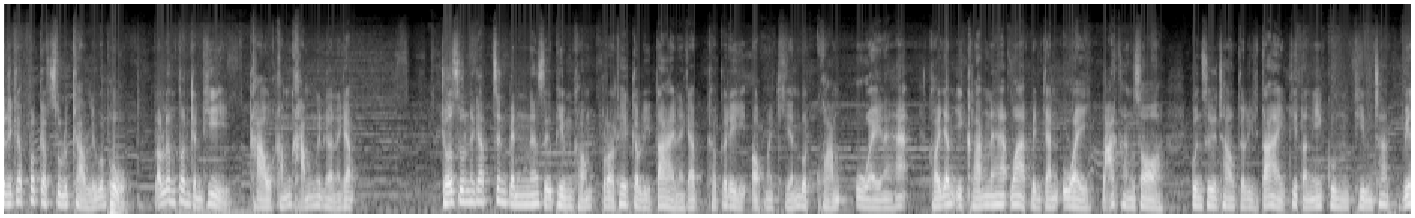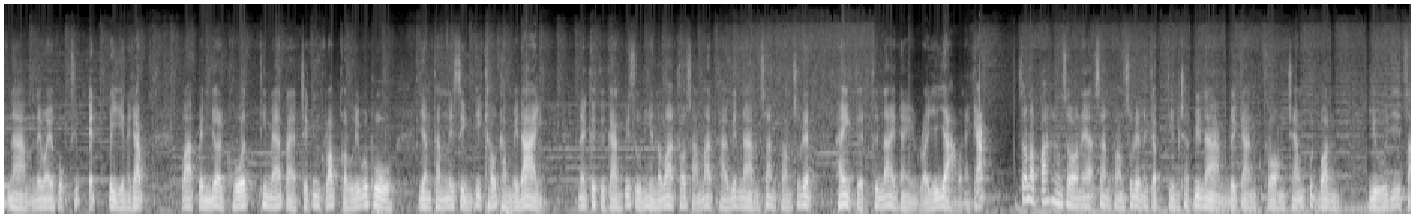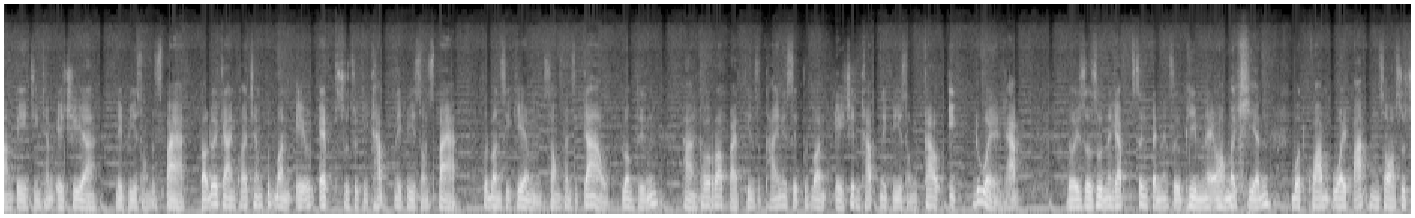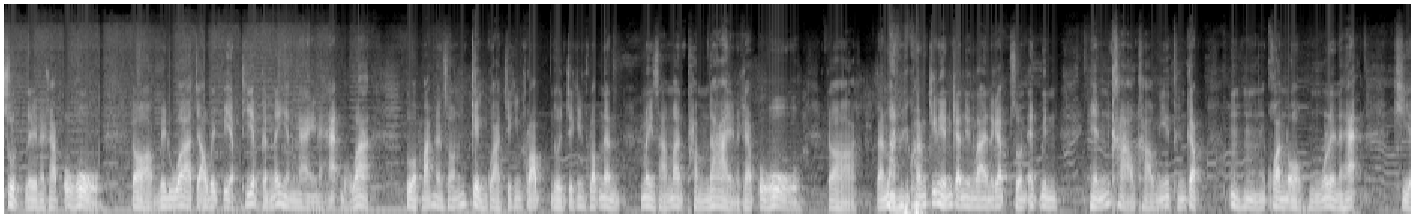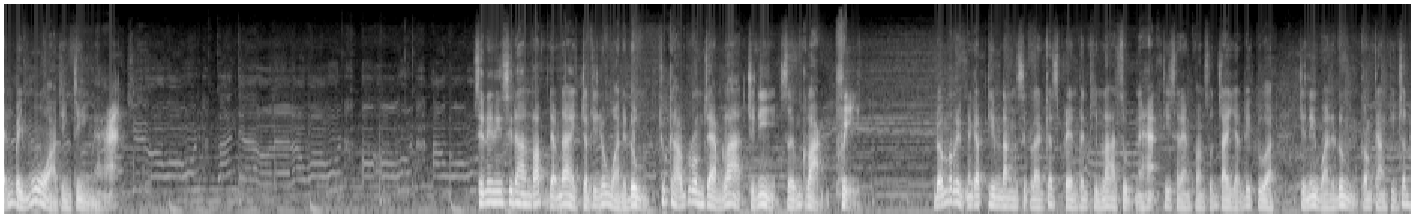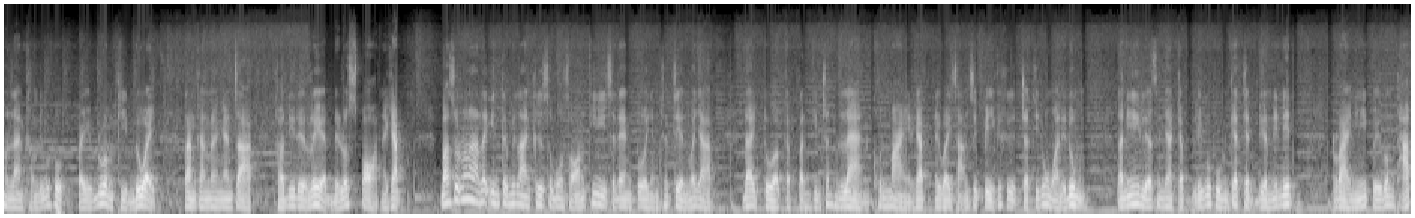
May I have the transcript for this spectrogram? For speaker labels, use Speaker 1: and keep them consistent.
Speaker 1: วัสดีครับพบกับสุรข่าวลิเวอร์พูลเราเริ่มต้นกันที่ข่าวขำๆกันก่อนนะครับโจซุนนะครับซึ่งเป็นหนังสือพิมพ์ของประเทศเกาหลีใต้นะครับเขาก็ได้ออกมาเขียนบทความอวยนะฮะขอย้ำอีกครั้งนะฮะว่าเป็นการอวยปาร์คฮังซอกุนซือชาวเกาหลีใต้ ที่ตอนนี้คุมทีมชาติเวียดนามในวัย 61 ปีนะครับว่าเป็นยอดโค้ชที่แม้แต่เจคกินครอปของลิเวอร์พูลยังทำในสิ่งที่เขาทำไม่ได้ นั่นก็คือการพิสูจน์เห็นแล้วว่าเขาสามารถพาเวียดนามสร้างความสำเร็จ ให้เกิดขึ้นได้ในระยะยาวนะครับสำหรับปาร์คฮังซอเนี่ยสร้างความสำเร็จให้กับทีมชาติเวียดนามด้วยการครองแชมป์ฟุตบอลอยู่ 23 ปี ชิงแชมป์เอเชีย ในปี 2018 ต่อด้วยการคว้าแชมป์ฟุตบอล AFF Suzuki Cup ในปี 2018 ฟุตบอลซีเกม 2019 รวมถึงผ่านเข้ารอบ 8 ทีมสุดท้ายในศึกฟุตบอลเอเชียนคัพในปี 2009 อีกด้วยนะครับ โดยสุดๆนะครับ ซึ่งเป็นหนังสือพิมพ์ในออกมาเขียนบทความอวยปาร์คฮังซอสุดๆ เลยนะครับ โอ้โห ก็ไม่รู้ว่าจะเอาไปเปรียบเทียบกันได้ยังไงนะฮะ บอกว่าตัวปาร์คฮังซอนั้นเก่งกว่าเจคินครอปโดยเจคินครอปนั้นไม่สามารถทำได้นะครับ โอ้โหก็การบ้านมีความคิดเห็นกันอย่างไรนะครับ ส่วนแอดมินเห็นข่าวข่าวนี้ถึงกับอืควันออกหูเลยนะฮะ เขียนไปมั่วจริง ๆ นะฮะซินนินซิดานรับอยากได้จอร์จิโนวานเนดุมชุดขาวร่วมแจมล่าจินี่เสริมกลางฟรี เดอมาริดนะครับทีมดังสกแลนด์แคสเปนเป็นทีมล่าสุดนะฮะ ที่แสดงความสนใจอยากได้ตัวเจินี่วานดุมกองกลางทีมชาติฮอลแลนด์ของลิเวอร์พูลไปร่วมทีมด้วย ตามการรายงานจากคอร์ดิเดเรเดลสปอร์ตนะครับบาร์เซโลนาและอินเตอร์มิลานคือสโมสรที่แสดงตัวอย่างชัดเจนว่าอยากได้ตัวกัปตันทีมชาติฮอลแลนด์คนใหม่นะครับในวัย 30 ปีก็คือจอร์จิโนวานเนดุมตอนนี้เหลือสัญญากับลิเวอร์พูลเพียงแค่ 7 เดือนนิดๆรายนี้ไปร่วมทัพ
